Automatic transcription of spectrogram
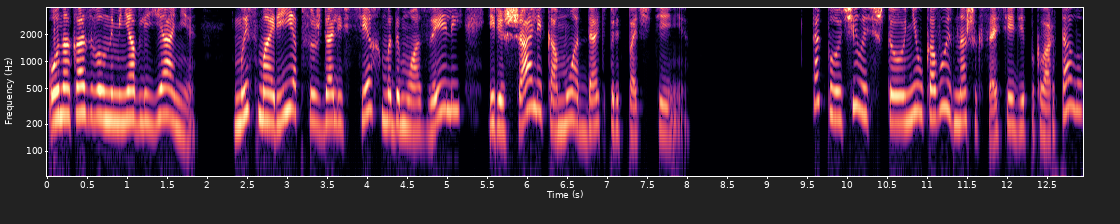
он оказывал на меня влияние. Мы с Марией обсуждали всех мадемуазелей и решали, кому отдать предпочтение. Так получилось, что ни у кого из наших соседей по кварталу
